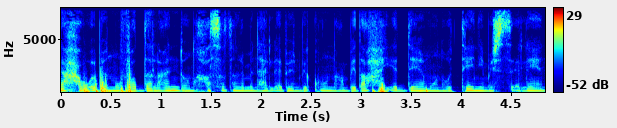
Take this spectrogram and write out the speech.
نحو ابن مفضل عندهم خاصة لما هالابن بيكون عم بيضحي قدامهم والتاني مش سئلان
